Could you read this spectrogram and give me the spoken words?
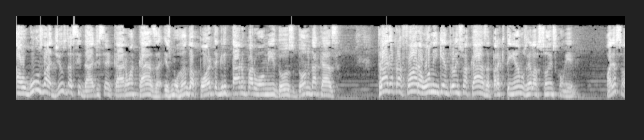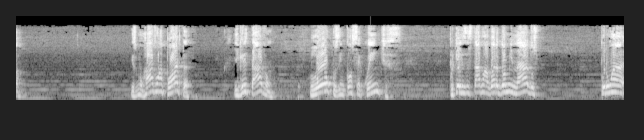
alguns vadios da cidade cercaram a casa, esmurrando a porta, gritaram para o homem idoso, dono da casa: Traga para fora o homem que entrou em sua casa, para que tenhamos relações com ele. Olha só. Esmurravam a porta e gritavam, loucos, inconsequentes, porque eles estavam agora dominados por uma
